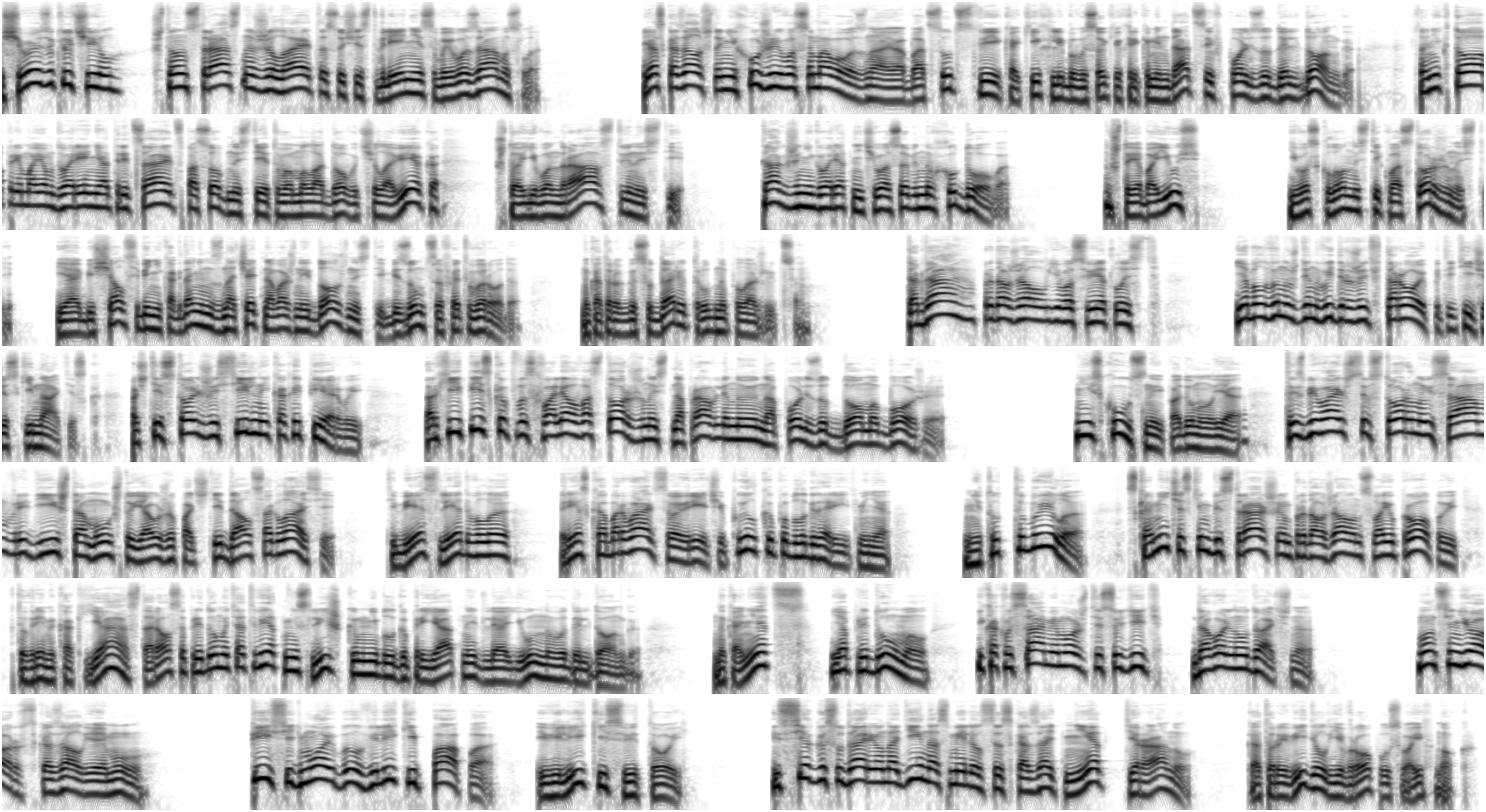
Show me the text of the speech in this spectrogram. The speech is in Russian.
Из чего я заключил, что он страстно желает осуществления своего замысла. Я сказал, что не хуже его самого знаю об отсутствии каких-либо высоких рекомендаций в пользу Дель Донго, что никто при моем дворе не отрицает способности этого молодого человека, что о его нравственности также не говорят ничего особенно худого, но что я боюсь его склонности к восторженности — я обещал себе никогда не назначать на важные должности безумцев этого рода, на которых государю трудно положиться. Тогда, — продолжал его светлость, — я был вынужден выдержать второй патетический натиск, почти столь же сильный, как и первый. Архиепископ восхвалял восторженность, направленную на пользу Дома Божия. «Неискусный», — подумал я, — ты сбиваешься в сторону и сам вредишь тому, что я уже почти дал согласие. Тебе следовало резко оборвать свою речь и пылко поблагодарить меня. Не тут-то было. С комическим бесстрашием продолжал он свою проповедь, в то время как я старался придумать ответ не слишком неблагоприятный для юного Дельдонга. Наконец я придумал, и, как вы сами можете судить, довольно удачно. «Монсеньор», — сказал я ему, — «Пий седьмой был великий папа и великий святой. Из всех государей он один осмелился сказать «нет» тирану, который видел Европу у своих ног».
